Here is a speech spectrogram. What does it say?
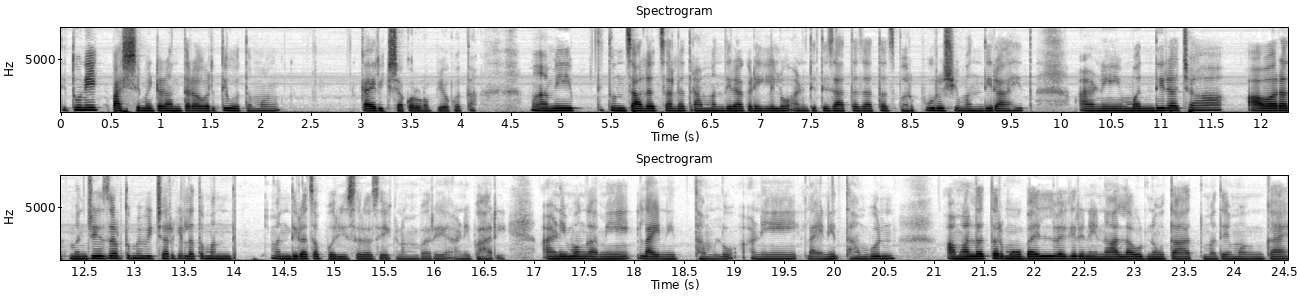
तिथून एक पाचशे मीटर अंतरावरती होतं मग काय रिक्षा करून उपयोग होता. मग आम्ही तिथून चालत चालत राम मंदिराकडे गेलो आणि तिथे जाता जाताच भरपूर अशी मंदिरं आहेत. आणि मंदिराच्या आवारात म्हणजे जर तुम्ही विचार केला तर मंदिर मंदिराचा परिसरच एक नंबर आहे आणि भारी. आणि मग आम्ही लाईनीत थांबलो आणि लाईनीत थांबून आम्हाला तर मोबाईल वगैरे नेणं अलाउड नव्हतं आतमध्ये. मग काय?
